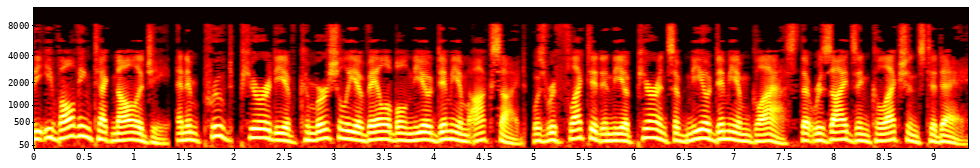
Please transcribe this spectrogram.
The evolving technology, and improved purity of commercially available neodymium oxide, was reflected in the appearance of neodymium glass that resides in collections today.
